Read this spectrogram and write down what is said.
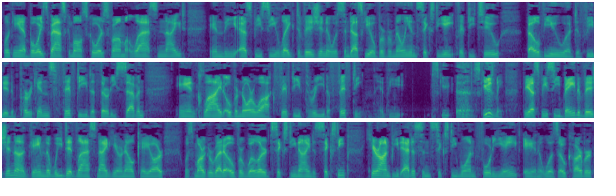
Looking at boys basketball scores from last night in the SBC Lake Division, it was Sandusky over Vermilion 68-52. Bellevue uh, defeated Perkins 50 to 37, and Clyde over Norwalk 53 to 50. At the excuse, me, the SBC Bay Division, a game that we did last night here in LKR, was Margaretta over Willard 69 to 60. Huron beat Edison 61-48, and it was Oak Harbor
